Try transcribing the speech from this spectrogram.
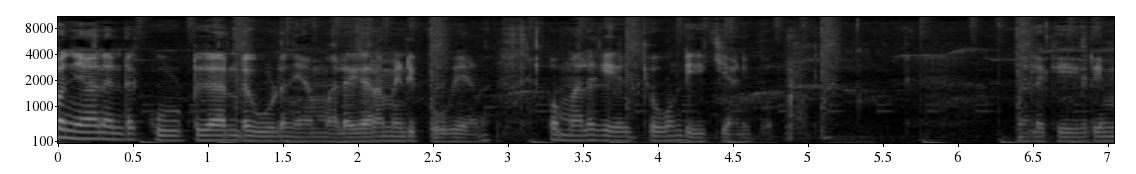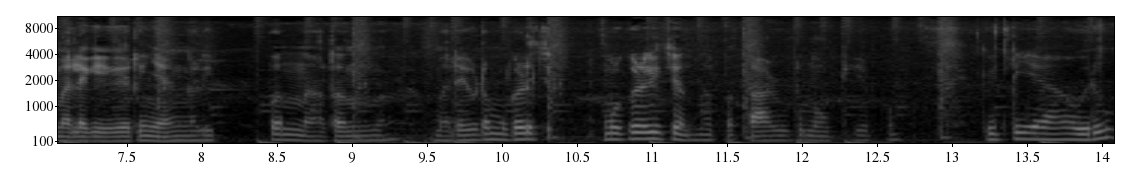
അപ്പം ഞാൻ എന്റെ കൂട്ടുകാരന്റെ കൂടെ ഞാൻ മല കയറാൻ വേണ്ടി പോവുകയാണ്. അപ്പോൾ മല കയറിക്കൊണ്ടിരിക്കുകയാണ് ഇപ്പം മല കയറി മല കയറി ഞങ്ങളിപ്പം നടന്ന് മലയുടെ മുകളിൽ മുകളിൽ ചെന്നപ്പോൾ താഴോട്ട് നോക്കിയപ്പം കിട്ടിയ ആ ഒരു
